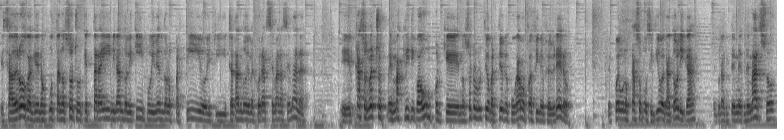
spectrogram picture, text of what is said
esa droga que nos gusta a nosotros, que estar ahí mirando el equipo y viendo los partidos y, tratando de mejorar semana a semana. Eh, el caso nuestro es más crítico aún porque nosotros el último partido que jugamos fue a fin de febrero. Después hubo unos casos positivos de Católica eh, durante el mes de marzo.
